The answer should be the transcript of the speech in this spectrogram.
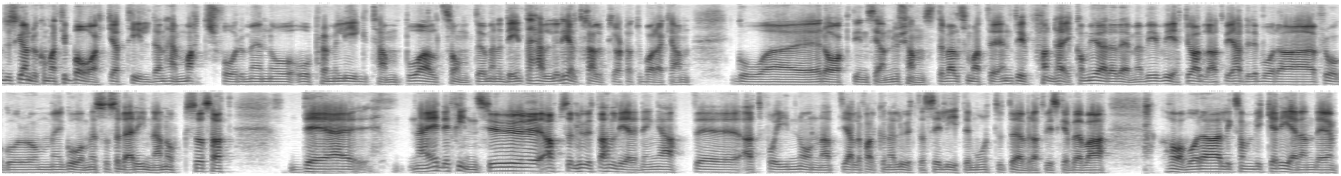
du ska ändå komma tillbaka till den här matchformen och, och Premier League-tempo och allt sånt. Jag menar, det är inte heller helt självklart att du bara kan gå äh, rakt in sen. Nu känns det väl som att en typ van Dijk kommer göra det. Men vi vet ju alla att vi hade våra frågor om Gomes och sådär innan också. Så att det, nej, det finns ju absolut anledning att, eh, att få in någon att i alla fall kunna luta sig lite mot utöver att vi ska behöva ha våra liksom vikarierande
